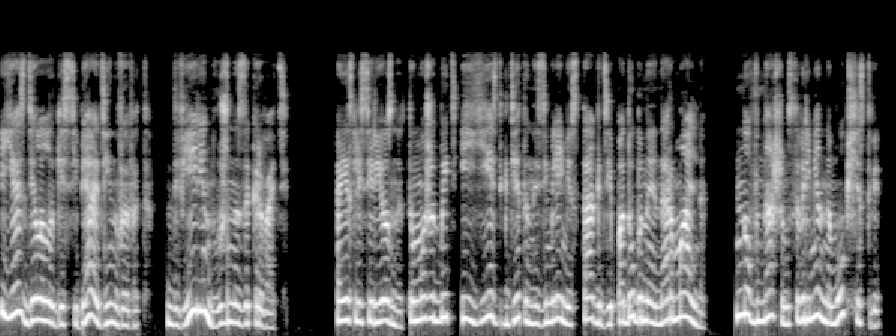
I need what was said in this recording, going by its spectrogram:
я сделала для себя один вывод. Двери нужно закрывать. А если серьезно, то, может быть, и есть где-то на Земле места, где подобное нормально. Но в нашем современном обществе,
